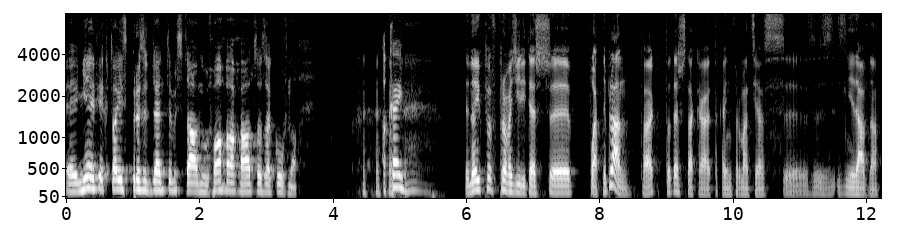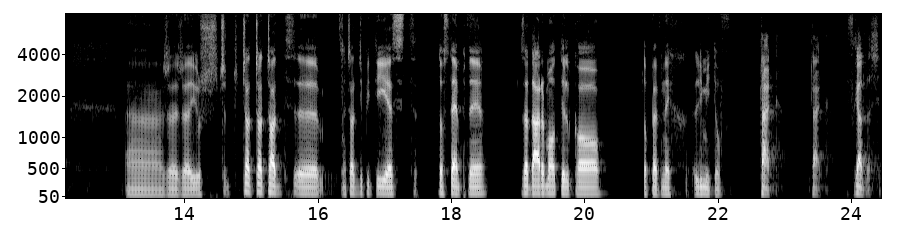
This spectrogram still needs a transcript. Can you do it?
e, nie wie kto jest prezydentem Stanów, ha, ha, ha, co za gówno. Okej. Okay. No i wprowadzili też płatny plan, tak? To też taka, taka informacja z, z, z niedawna, że, że już chat, chat, chat, chat GPT jest dostępny za darmo, tylko do pewnych limitów. Tak, tak, zgadza się.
